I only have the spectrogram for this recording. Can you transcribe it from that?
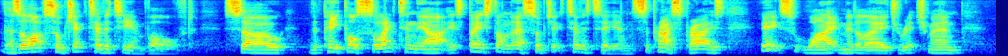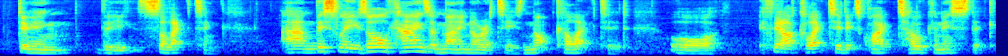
there's a lot of subjectivity involved. So the people selecting the art, it's based on their subjectivity and surprise, surprise, it's white, middle-aged, rich men doing the selecting. And this leaves all kinds of minorities not collected or if they are collected it's quite tokenistic.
